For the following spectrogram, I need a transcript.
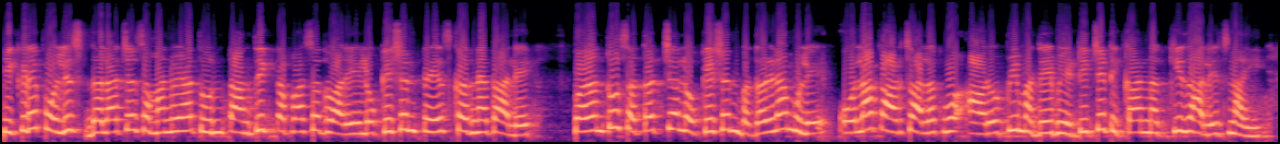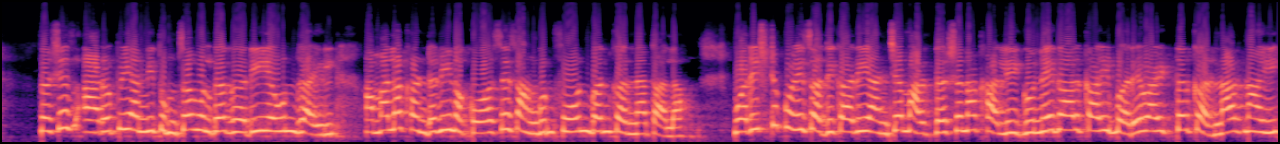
इकडे पोलीस दलाच्या समन्वयातून तांत्रिक तपासाद्वारे लोकेशन ट्रेस करण्यात आले परंतु सततच्या लोकेशन बदलण्यामुळे ओला कार चालक व आरोपी मध्ये भेटीचे ठिकाण नक्की झालेच नाही. तसेच आरोपी यांनी तुमचा मुलगा घरी येऊन जाईल. आम्हाला खंडणी नको असे सांगून फोन बंद करण्यात आला. वरिष्ठ पोलीस अधिकारी यांच्या मार्गदर्शनाखाली गुन्हेगार काही बरे वाईट तर करणार नाही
